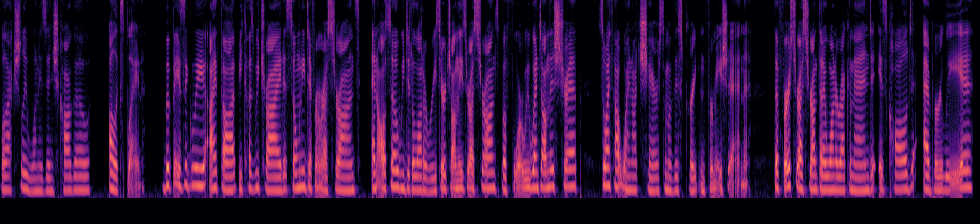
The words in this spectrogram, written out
Well, actually, one is in Chicago. I'll explain. But basically, I thought because we tried so many different restaurants, and also we did a lot of research on these restaurants before we went on this trip, so I thought why not share some of this great information. The first restaurant that I want to recommend is called Eberly.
